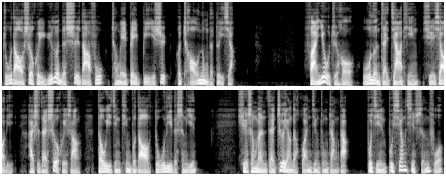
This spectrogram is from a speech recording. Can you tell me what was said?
主导社会舆论的士大夫成为被鄙视和嘲弄的对象。反右之后，无论在家庭、学校里，还是在社会上，都已经听不到独立的声音。学生们在这样的环境中长大，不仅不相信神佛，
